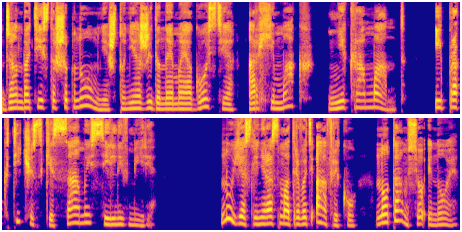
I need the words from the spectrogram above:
Джан Батиста шепнул мне, что неожиданная моя гостья — архимаг, некромант и практически самый сильный в мире. Ну, если не рассматривать Африку, но там все иное.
